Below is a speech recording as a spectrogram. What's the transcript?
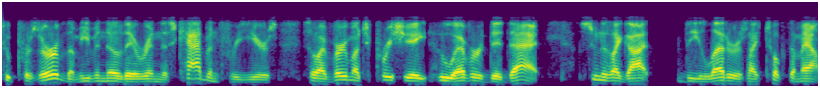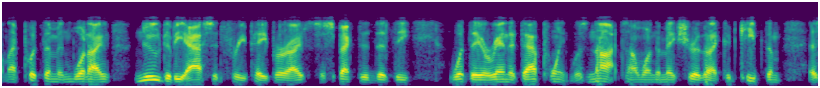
to preserve them, even though they were in this cabin for years. So I very much appreciate whoever did that. As soon as I got the letters, I took them out and I put them in what I knew to be acid-free paper. I suspected that the what they were in at that point was not. So I wanted to make sure that I could keep them as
